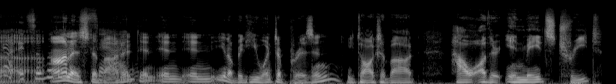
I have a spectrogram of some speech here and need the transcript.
Yeah, it's a uh, little honest about it. And, and, and, you know, but he went to prison. He talks about how other inmates treat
